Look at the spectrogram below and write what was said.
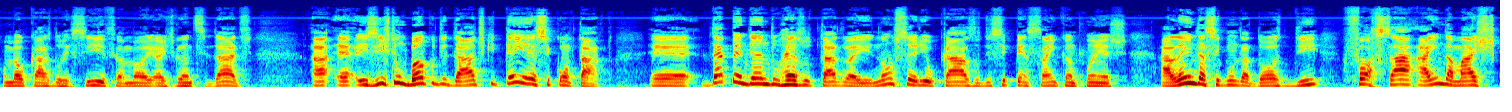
como é o caso do Recife, as grandes cidades, é, existe um banco de dados que tem esse contato. É, dependendo do resultado aí, não seria o caso de se pensar em campanhas, além da segunda dose, de forçar ainda mais,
